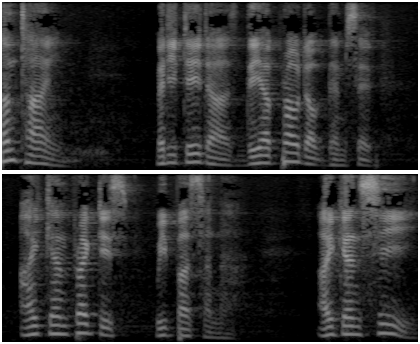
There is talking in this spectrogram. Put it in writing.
sometimes meditators they are proud of themselves. I can practice vipassana. I can see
